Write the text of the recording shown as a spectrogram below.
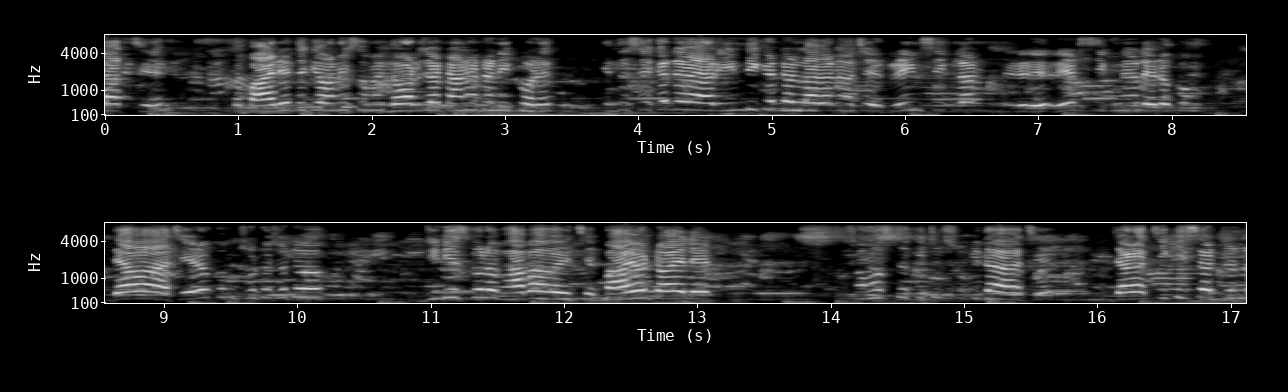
যাচ্ছে, তো বাইরে থেকে অনেক সময় দরজা টানাটানি করে কিন্তু সেখানে আর ইন্ডিকেটর লাগানো আছে। গ্রিন সিগন্যাল রেড সিগন্যাল এরকম দেওয়া আছে। এরকম ছোট ছোট জিনিসগুলো ভাবা হয়েছে। বায়ো টয়লেট সমস্ত কিছু সুবিধা আছে। যারা চিকিৎসার জন্য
